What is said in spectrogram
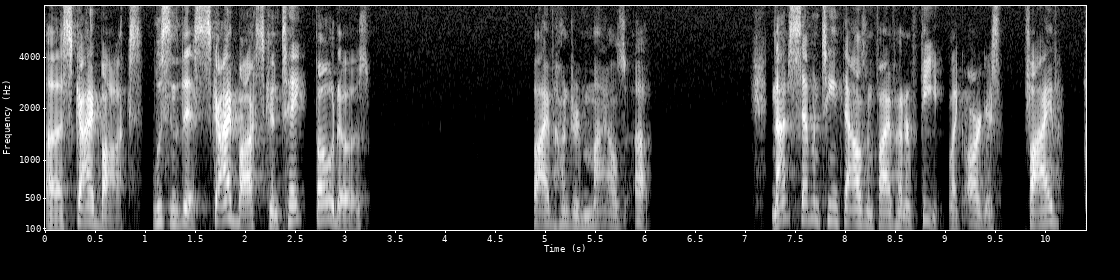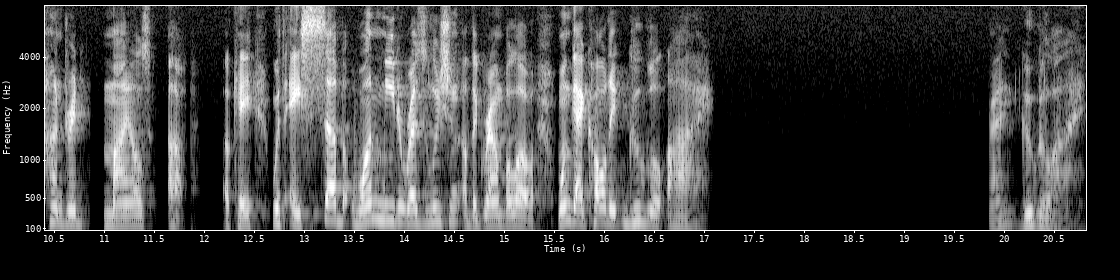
uh, Skybox. Listen to this Skybox can take photos 500 miles up. Not 17,500 feet like Argus, 500 miles up, okay, with a sub one meter resolution of the ground below. One guy called it Google Eye. Right? Google Eye.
